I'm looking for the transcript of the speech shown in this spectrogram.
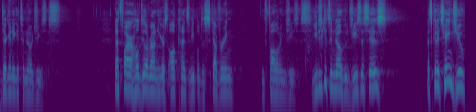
They're going to get to know Jesus. That's why our whole deal around here is all kinds of people discovering and following Jesus. You just get to know who Jesus is. That's going to change you.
